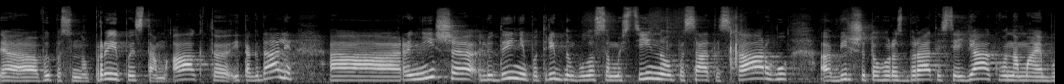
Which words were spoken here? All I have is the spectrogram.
е, виписано припис, там акт е, і так далі. А, раніше людині потрібно було самостійно писати скаргу, більше того, розбиратися, як вона має бути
